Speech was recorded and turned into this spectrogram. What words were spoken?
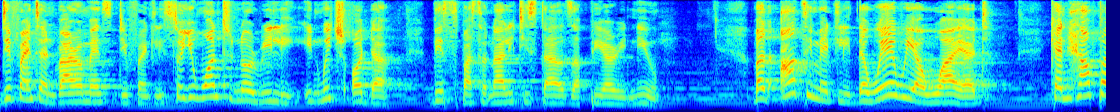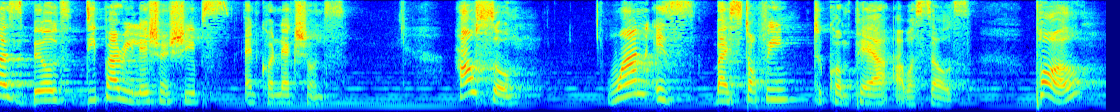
different environments differently. So you want to know really in which order these personality styles appear in you. But ultimately, the way we are wired can help us build deeper relationships and connections. How so? One is by stopping to compare ourselves. Paul,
